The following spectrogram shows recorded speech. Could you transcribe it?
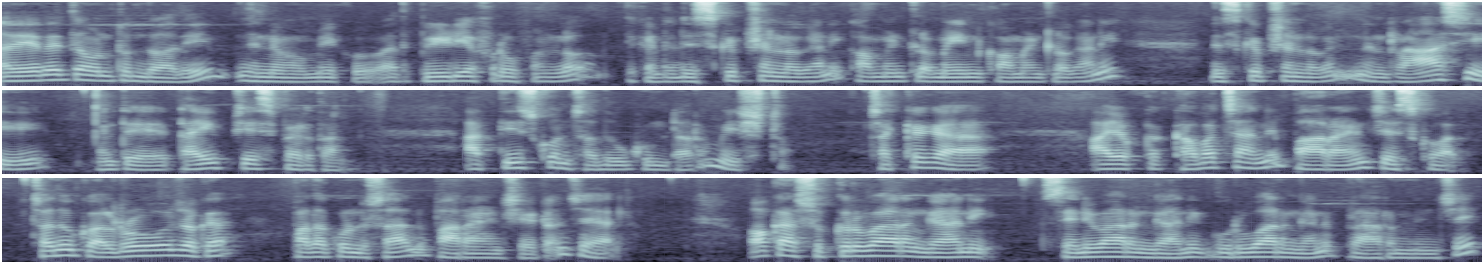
అది ఏదైతే ఉంటుందో అది నేను మీకు అది పీడిఎఫ్ రూపంలో ఇక్కడ డిస్క్రిప్షన్లో కానీ కామెంట్లో మెయిన్ కామెంట్లో కానీ డిస్క్రిప్షన్లో కానీ నేను రాసి అంటే టైప్ చేసి పెడతాను. అది తీసుకొని చదువుకుంటారో మీ ఇష్టం. చక్కగా ఆ యొక్క కవచాన్ని పారాయణ చేసుకోవాలి. చదువుకోవాలి. రోజు ఒక పదకొండు సార్లు పారాయణ చేయటం చేయాలి. ఒక శుక్రవారం కానీ శనివారం కానీ గురువారం కానీ ప్రారంభించి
